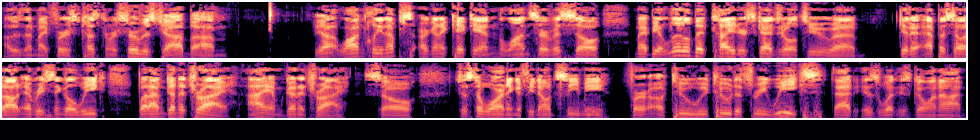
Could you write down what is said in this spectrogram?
other than my first customer service job. Um, yeah, lawn cleanups are going to kick in, the lawn service, so might be a little bit tighter schedule to uh, get an episode out every single week, but I'm going to try. I am going to try. So just a warning, if you don't see me for uh, two, two to three weeks, that is what is going on.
